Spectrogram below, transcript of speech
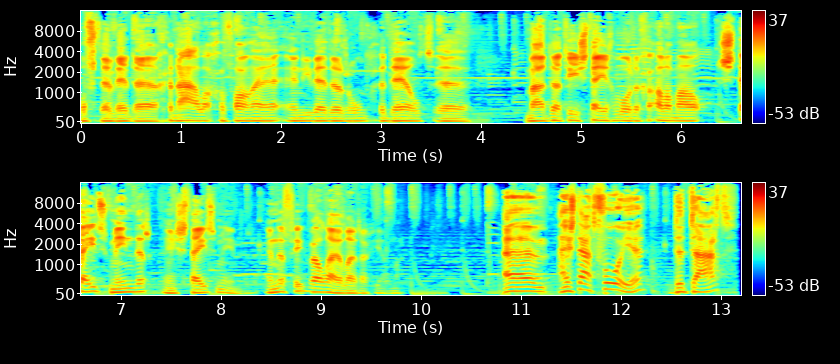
of er werden granalen gevangen en die werden rondgedeeld. maar dat is tegenwoordig allemaal steeds minder en steeds minder. En dat vind ik wel heel erg jammer. Ehm, hij staat voor je, de taart.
